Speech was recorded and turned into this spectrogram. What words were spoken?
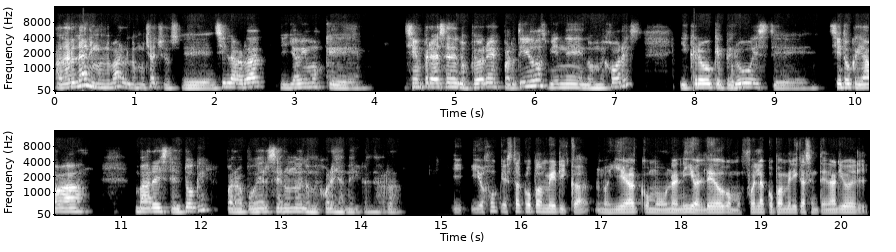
a darle ánimo a los muchachos. Eh, sí, la verdad, ya vimos que siempre a veces de los peores partidos vienen los mejores, y creo que Perú, este, siento que ya va va a dar este, el toque para poder ser uno de los mejores de América, la verdad. Y, y, ojo que esta Copa América nos llega como un anillo al dedo, como fue la Copa América Centenario del,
